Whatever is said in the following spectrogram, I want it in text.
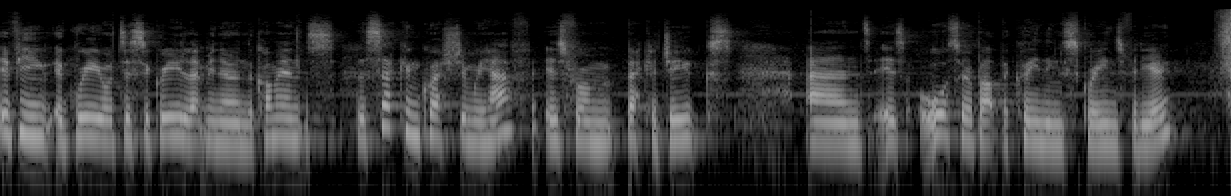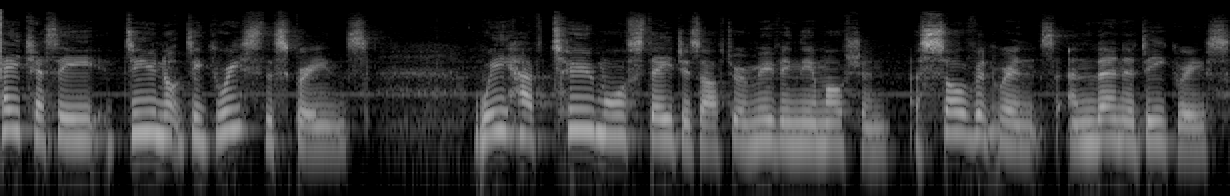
If you agree or disagree, let me know in the comments. The second question we have is from Becca Jukes and it's also about the cleaning screens video. Hey Chessie, do you not degrease the screens? We have two more stages after removing the emulsion, a solvent rinse and then a degrease.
